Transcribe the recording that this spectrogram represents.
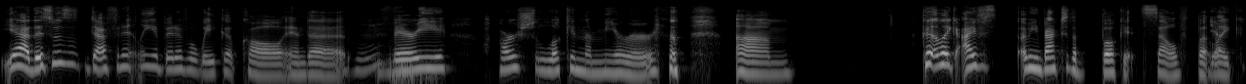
yeah this was definitely a bit of a wake-up call and a Mhm. very harsh look in the mirror um, cause, like i've i mean back to the book itself but Yeah. like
